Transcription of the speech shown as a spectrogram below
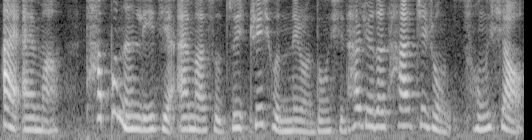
爱艾玛。他不能理解艾玛所追追求的那种东西，他觉得他这种从小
